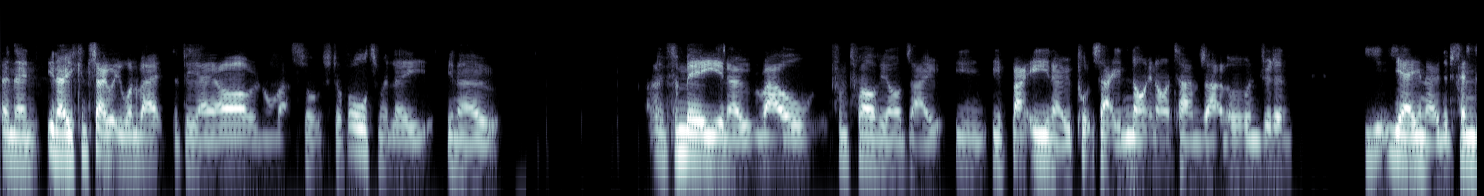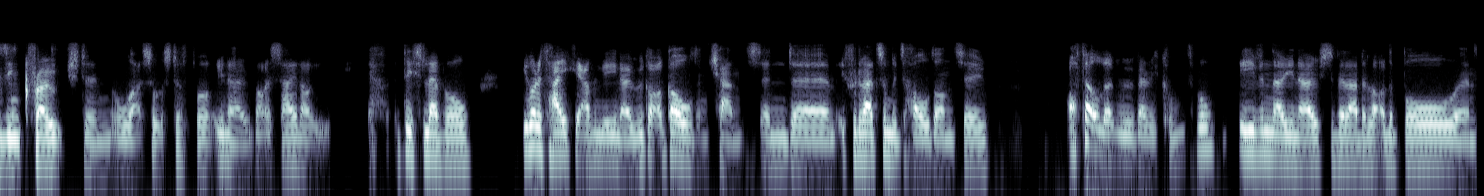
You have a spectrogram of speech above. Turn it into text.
And then, you know, you can say what you want about the VAR and all that sort of stuff. Ultimately, you know, and for me, you know, Raul from 12 yards out, he, he, you know, he puts that in 99 times out of 100. And yeah, you know, the defender's encroached and all that sort of stuff. But, you know, like I say, like, at this level, you've got to take it, haven't you? You know, we've got a golden chance. And um, if we'd have had something to hold on to, I felt that we were very comfortable, even though, you know, Seville had a lot of the ball and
